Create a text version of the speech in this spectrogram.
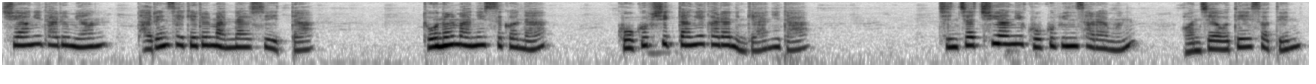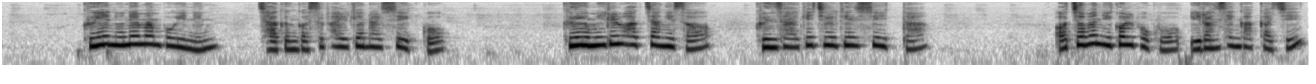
취향이 다르면 다른 세계를 만날 수 있다. 돈을 많이 쓰거나 고급 식당에 가라는 게 아니다. 진짜 취향이 고급인 사람은 언제 어디에서든 그의 눈에만 보이는 작은 것을 발견할 수 있고 그 의미를 확장해서 근사하게 즐길 수 있다. 어쩌면 이걸 보고 이런 생각까지?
